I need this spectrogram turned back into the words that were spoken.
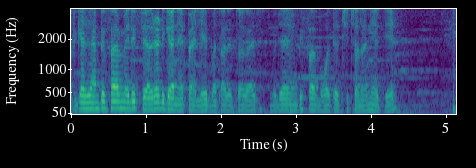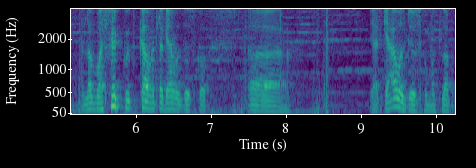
और पी फाइव मेरी फेवरेट गन है पहले ही बता देता हूँ गाइज़ मुझे एम पी फाइव बहुत अच्छी चलानी आती है। मतलब खुद का मतलब क्या बोलते उसको? आ, यार क्या बोलते हैं उसको? मतलब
